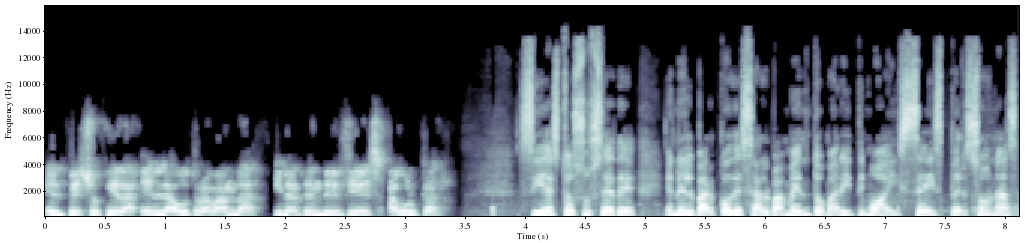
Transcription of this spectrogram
el peso queda en la otra banda y la tendencia es a volcar. Si esto sucede, en el barco de salvamento marítimo hay seis personas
